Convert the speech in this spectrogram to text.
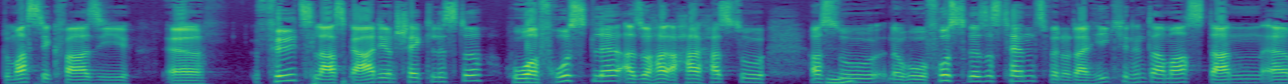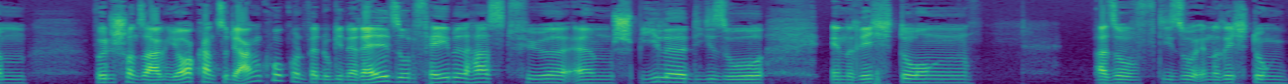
du machst dir quasi äh, Phils Last Guardian Checkliste, hoher Frustle, also ha, ha, hast du hast Mhm. du eine hohe Frustresistenz, wenn du da ein Häkchen hintermachst, dann ähm, würde ich schon sagen, ja, kannst du dir angucken und wenn du generell so ein Fable hast für ähm, Spiele, die so in Richtung also die so in Richtung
